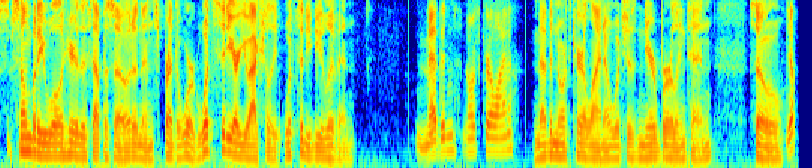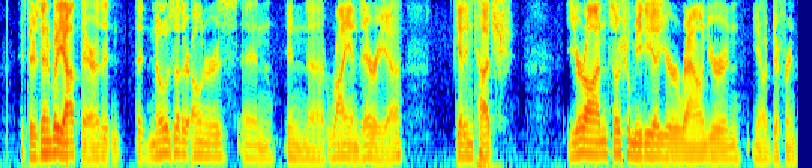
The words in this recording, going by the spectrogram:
somebody will hear this episode and then spread the word. What city are you actually? What city do you live in? Mebane, North Carolina. Mebane, North Carolina, which is near Burlington. So, yep. If there's anybody out there that that knows other owners in in uh, Ryan's area, get in touch. You're on social media. You're around. You're in you know different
